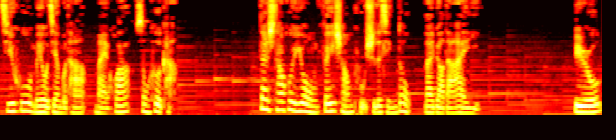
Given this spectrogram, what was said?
几乎没有见过他买花送贺卡，但是他会用非常朴实的行动来表达爱意，比如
